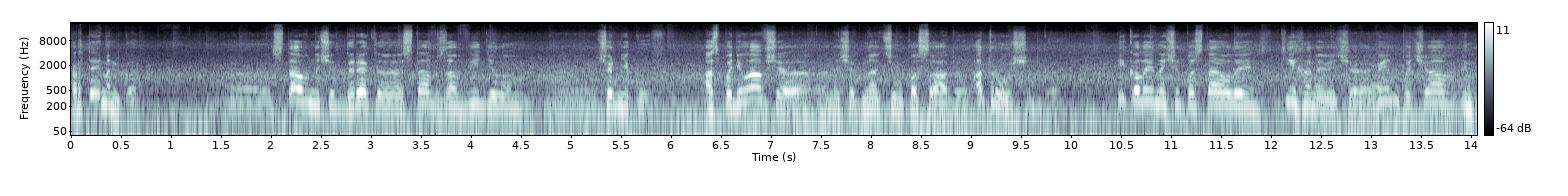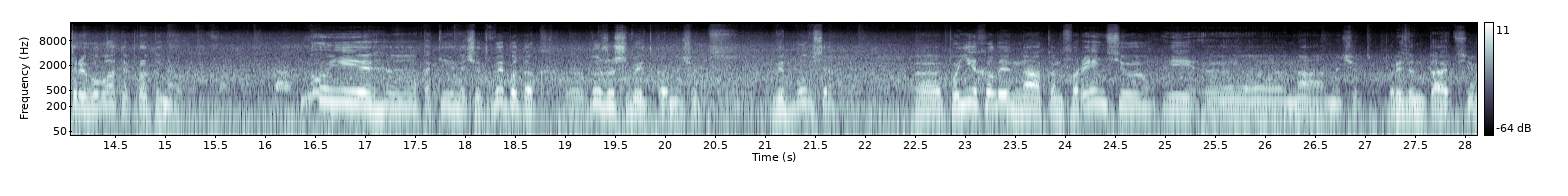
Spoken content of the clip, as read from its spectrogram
Артеменко, став, значить, директор, став за е, А сподівався значить, на цю посаду Атрощенка. І коли значить, поставили Тихоновича, він почав інтригувати проти нього. Ну і е, такий значить, випадок е, дуже швидко значить, відбувся. Е, поїхали на конференцію і е, на значить, презентацію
